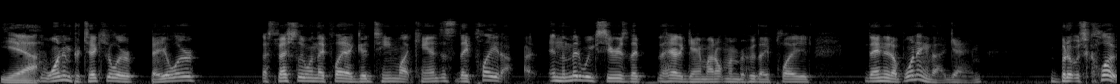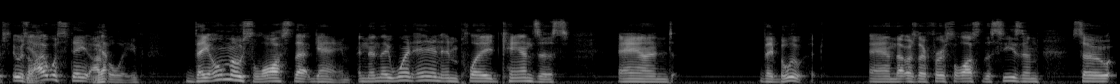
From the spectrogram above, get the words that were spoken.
yeah. one in particular, Baylor, especially when they play a good team like Kansas, they played uh, in the midweek series. They they had a game. I don't remember who they played. They ended up winning that game, but it was close. It was Yeah. Iowa State, I Yep. believe. They almost lost that game, and then they went in and played Kansas, and they blew it, and that was their first loss of the season. So.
